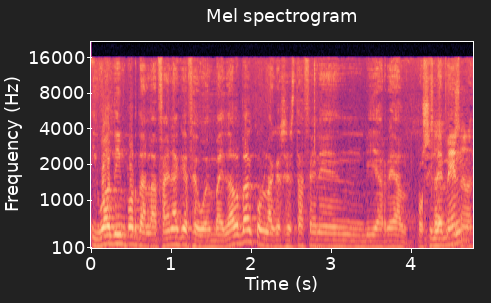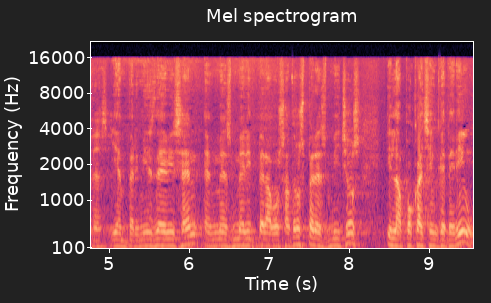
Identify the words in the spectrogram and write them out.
igual d'important la feina que feu en Vall com la que s'està fent en Villarreal. Possiblement, gracias. i en permís de Vicent, és més mèrit per a vosaltres per els mitjos i la poca gent que teniu.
